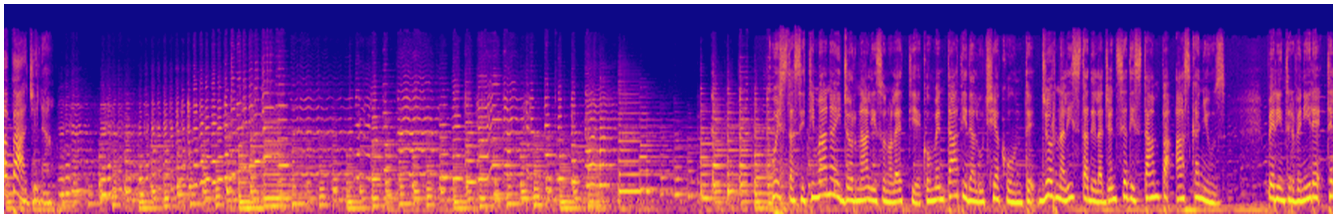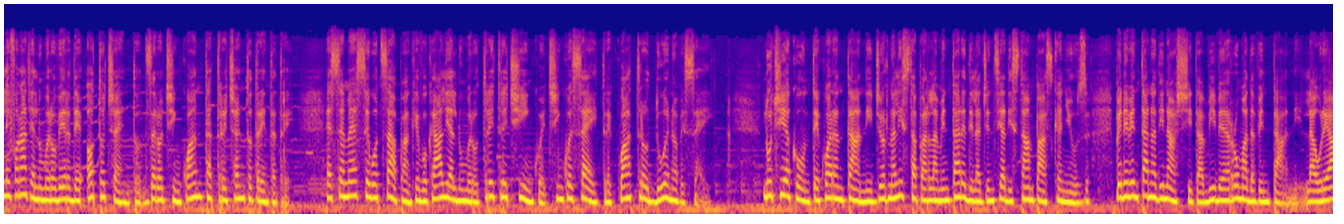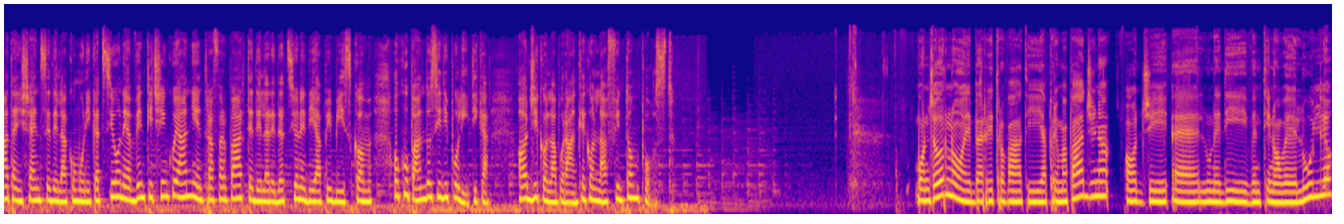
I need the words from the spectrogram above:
prima pagina. Questa settimana i giornali sono letti e commentati da Lucia Conte, giornalista dell'agenzia di stampa Asca News. Per intervenire telefonate al numero verde 800 050 333. Sms WhatsApp anche vocali al numero 335 56 34 296. Lucia Conte, 40 anni, giornalista parlamentare dell'agenzia di stampa Asca News. Beneventana di nascita, vive a Roma da 20 anni. Laureata in scienze della comunicazione, a 25 anni entra a far parte della redazione di AP Biscom, occupandosi di politica. Oggi collabora anche con l'Huffington Post. Buongiorno e ben ritrovati a prima pagina. Oggi è lunedì 29 luglio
